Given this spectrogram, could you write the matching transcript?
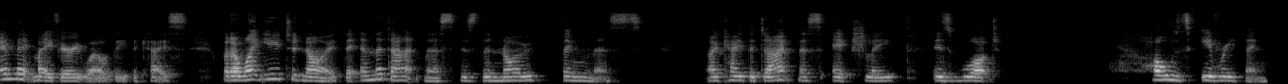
And that may very well be the case but i want you to know that in the darkness is the no thingness. Okay, the darkness actually is what holds everything.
